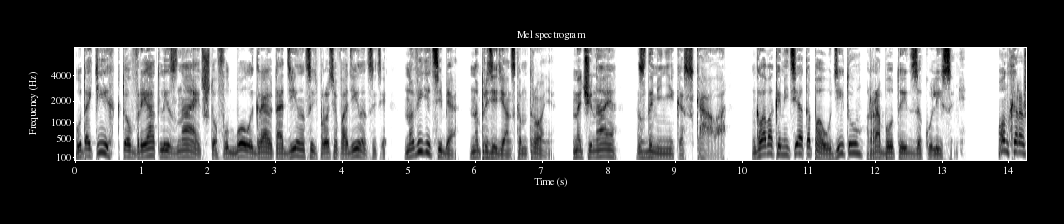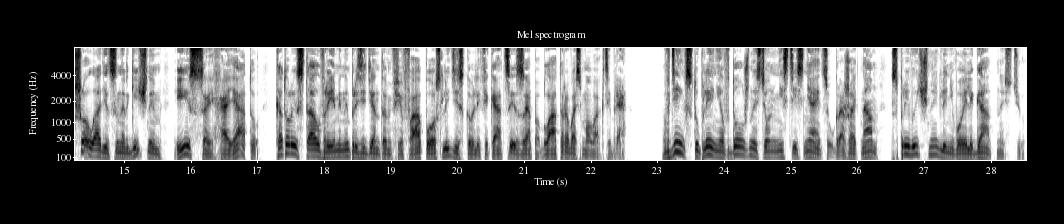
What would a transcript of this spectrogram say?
У таких, кто вряд ли знает, что футбол играют 11 против 11, но видит себя на президентском троне. Начиная с Доминика Скала. Глава комитета по аудиту работает за кулисами. Он хорошо ладит с энергичным Иссой Хаяту, который стал временным президентом ФИФА после дисквалификации Зеппа Блаттера 8 октября. В день вступления в должность он не стесняется угрожать нам с привычной для него элегантностью.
